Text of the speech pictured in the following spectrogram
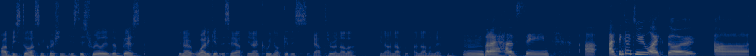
I'd be still asking the question: Is this really the best, you know, way to get this out? You know, could we not get this out through another, you know, another another method? Mm, but I have seen, uh, I think I do like though. Uh,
